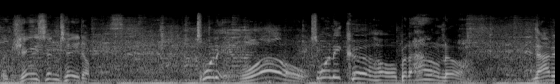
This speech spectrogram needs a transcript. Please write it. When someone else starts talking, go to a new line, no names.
for Jason Tatum.
20. Whoa. 20 could hold, but I don't know. Not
